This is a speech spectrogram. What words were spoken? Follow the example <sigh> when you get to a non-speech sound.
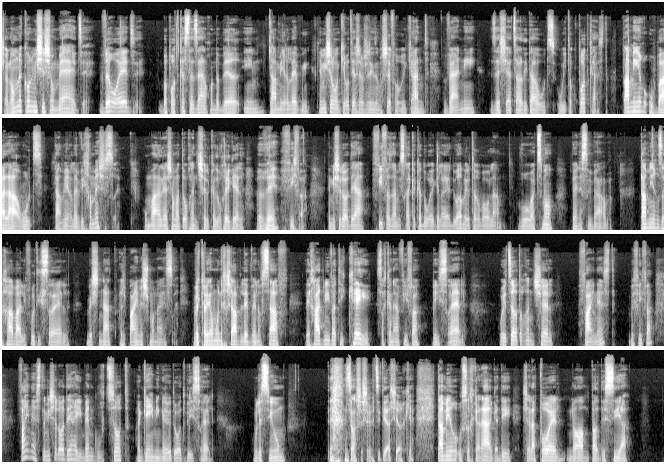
שלום לכל מי ששומע את זה ורואה את זה. בפודקאסט הזה אנחנו נדבר עם תמיר לוי. למי שלא מכיר אותי, השם שלי זה משה פבריקנט, ואני זה שיצרתי את הערוץ וויטוק פודקאסט. תמיר הוא בעל הערוץ תמיר לוי 15. הוא מעלה שם תוכן של כדורגל ופיפא. למי שלא יודע, פיפא זה המשחק הכדורגל הידוע ביותר בעולם, והוא עצמו בן 24. תמיר זכה באליפות ישראל בשנת 2018, וכיום הוא נחשב לבנוסף לאחד מוותיקי שחקני הפיפא בישראל. הוא יוצר תוכן של Finest בפיפא. Finest, למי שלא יודע, היא בין קבוצות הגיימינג הידועות בישראל. ולסיום, <laughs> זה משהו שרציתי לאשר, כי תמיר הוא שחקנה האגדי של הפועל נועם פרדסיה.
